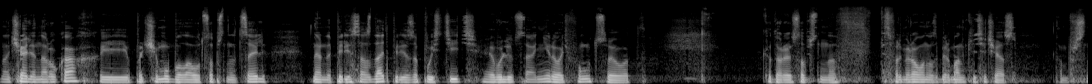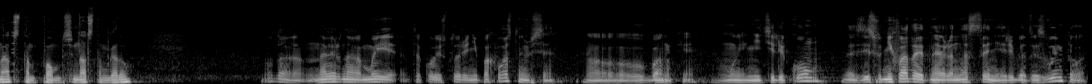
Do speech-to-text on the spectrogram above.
вначале на руках и почему была вот, собственно, цель, наверное, пересоздать, перезапустить, эволюционировать функцию, вот, которая, собственно, сформирована в Сбербанке сейчас, там, в 16-м, по-моему, 17 году? Ну да, наверное, мы такой историей не похвастаемся э, в банке. Мы не телеком. Здесь вот не хватает, наверное, на сцене ребят из Вымпела,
